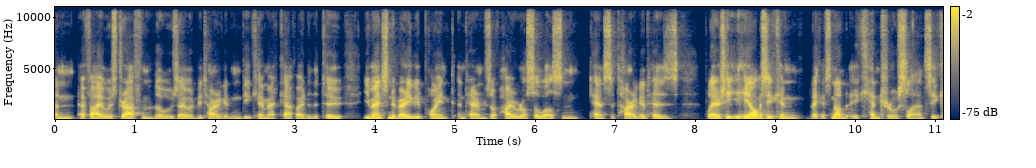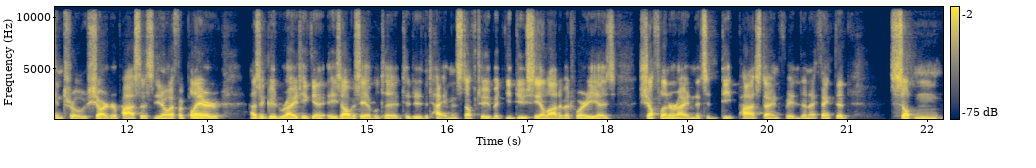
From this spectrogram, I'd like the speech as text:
And if I was drafting those, I would be targeting DK Metcalf out of the two. You mentioned a very good point in terms of how Russell Wilson tends to target his players. He, he obviously can like it's not he can throw slants, he can throw shorter passes. You know, if a player has a good route, he can he's obviously able to to do the time and stuff too. But you do see a lot of it where he is shuffling around and it's a deep pass downfield. And I think that Sutton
